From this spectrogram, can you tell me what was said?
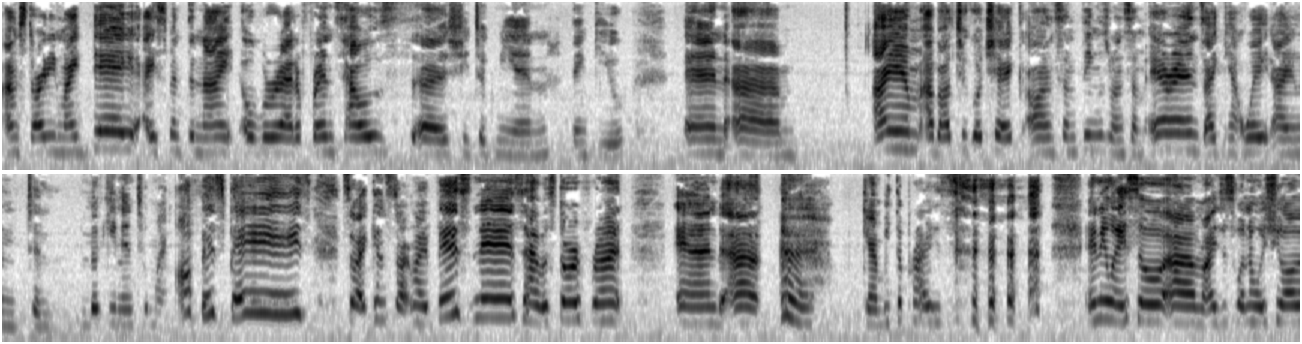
I'm starting my day. I spent the night over at a friend's house. Uh, she took me in. Thank you. And um, I am about to go check on some things, run some errands. I can't wait. I am to looking into my office space so I can start my business, have a storefront and uh, can't beat the price. anyway, so um, I just want to wish you all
